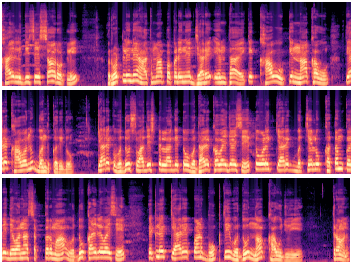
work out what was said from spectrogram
ખાઈ લીધી છે છ રોટલી. રોટલીને હાથમાં પકડીને જ્યારે એમ થાય કે ખાવું કે ના ખાવું, ત્યારે ખાવાનું બંધ કરી દો. ક્યારેક વધુ સ્વાદિષ્ટ લાગે તો વધારે ખવાઈ જાય છે, તો વળી ક્યારેક બચેલું ખતમ કરી દેવાના ચક્કરમાં વધુ ખાઈ લેવાય છે, એટલે ક્યારેય પણ ભૂખથી વધુ ન ખાવું જોઈએ. ત્રણ,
